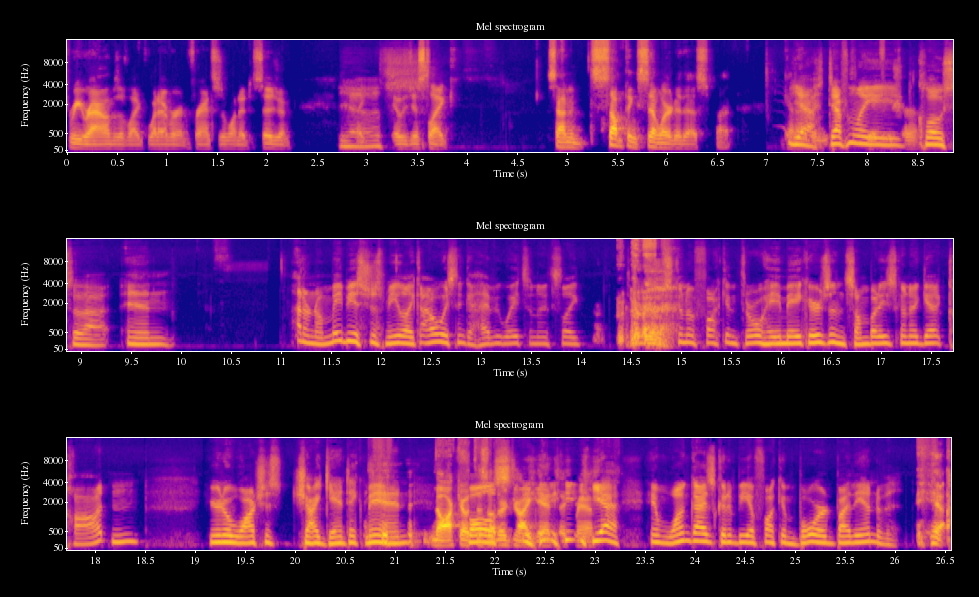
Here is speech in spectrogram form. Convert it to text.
three rounds of like whatever, and Francis won a decision. Yeah, Like, it was just like sounded something similar to this, but yeah, didn't see it for definitely sure. close to that. And I don't know, maybe it's just me. Like I always think of heavyweights, and it's like they're just gonna fucking throw haymakers, and somebody's gonna get caught, and you're gonna watch this gigantic man knock out this other gigantic man. yeah, and one guy's gonna be a fucking board by the end of it. yeah.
